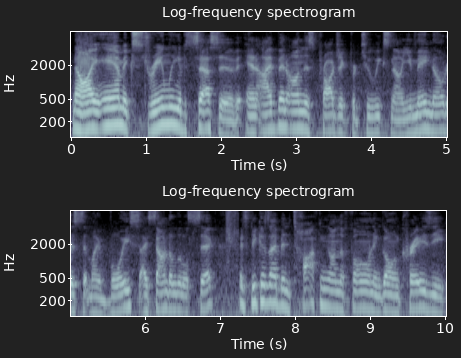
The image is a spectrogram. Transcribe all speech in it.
Now, I am extremely obsessive, and I've been on this project for two weeks now. You may notice that my voice, I sound a little sick. It's because I've been talking on the phone and going crazy,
